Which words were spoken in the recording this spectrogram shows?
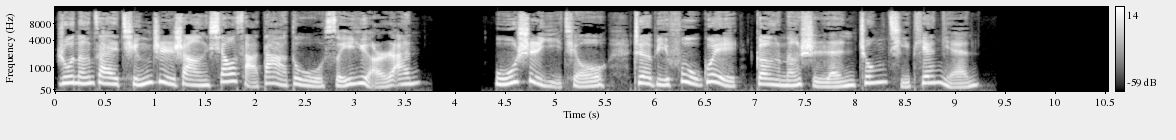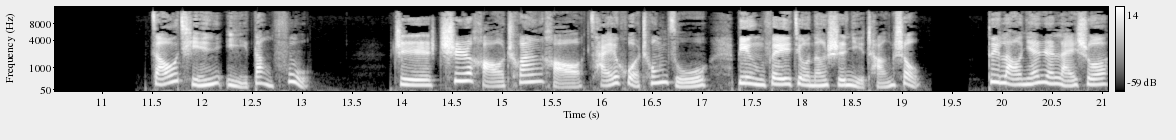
如能在情志上潇洒大度、随遇而安，无事以求，这比富贵更能使人终其天年。早寝以当富。”指吃好穿好，财货充足，并非就能使你长寿。对老年人来说，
